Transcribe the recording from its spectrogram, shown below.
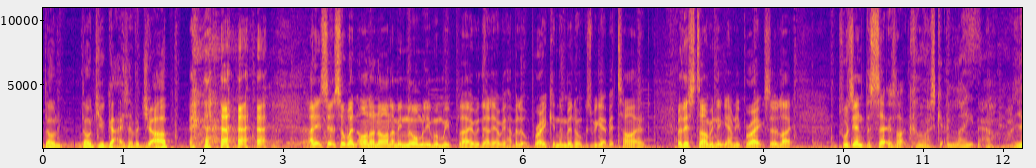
don't don't you guys have a job?" and it sort of went on and on. I mean, normally when we play with Elio, we have a little break in the middle because we get a bit tired. But this time we didn't get any breaks. So like towards the end of the set, it was like, "Cool, it's getting late now." My Yeah,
